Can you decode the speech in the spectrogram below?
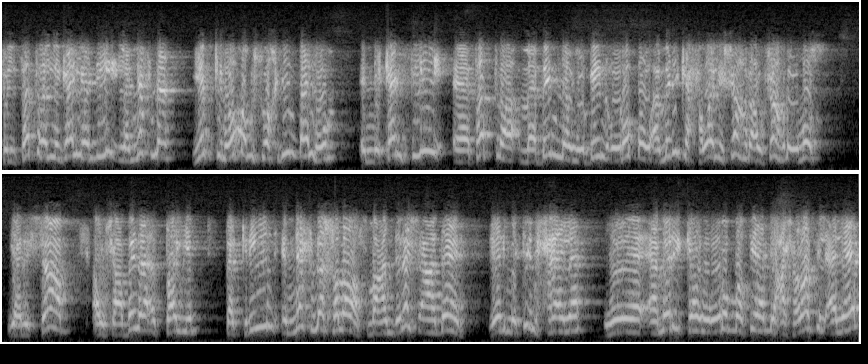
في الفترة اللي جاية دي لأن إحنا يمكن هم مش واخدين بالهم إن كان في آه، فترة ما بيننا وبين أوروبا وأمريكا حوالي شهر أو شهر ونص يعني الشعب أو شعبنا الطيب فاكرين إن إحنا خلاص ما عندناش أعداد غير 200 حالة وأمريكا وأوروبا فيها بعشرات الآلاف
